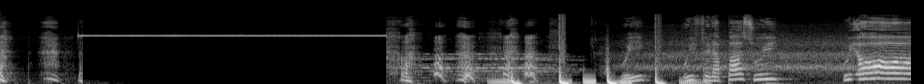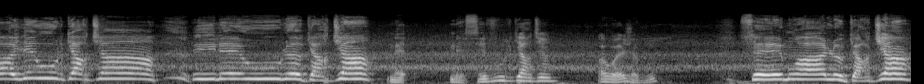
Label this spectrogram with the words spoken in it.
Oui, oui, fais la passe, oui. Oui, oh, il est où le gardien? Il est où le gardien? Mais, mais c'est vous le gardien. Ah ouais, j'avoue. C'est moi le gardien.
